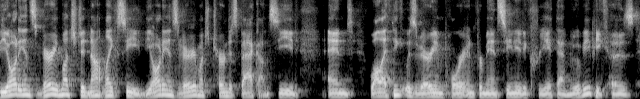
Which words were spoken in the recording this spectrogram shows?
the audience very much did not like Seed. The audience very much turned its back on Seed. And while I think it was very important for Mancini to create that movie because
